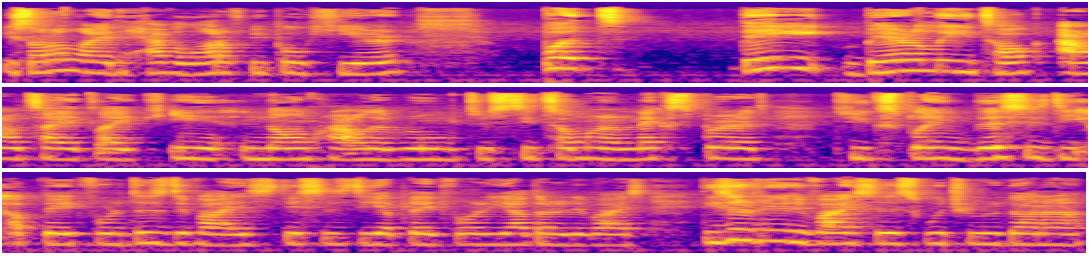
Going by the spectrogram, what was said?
is not a lie, they have a lot of people here, but they barely talk outside like in non-crowded room to sit someone an expert to explain this is the update for this device this is the update for the other device. These are new devices which we're gonna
